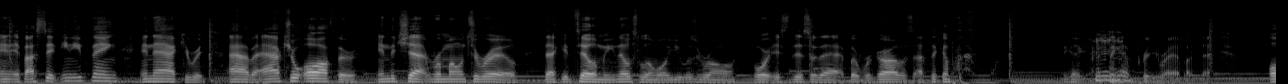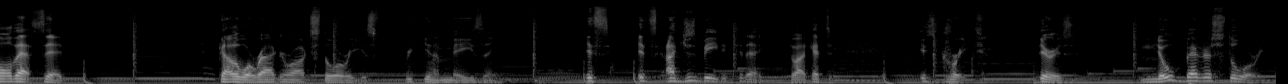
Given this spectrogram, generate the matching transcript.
And if I said anything inaccurate, I have an actual author in the chat, Ramon Terrell, that could tell me, no, slow mo, you was wrong, or it's this or that. But regardless, I think I'm, I think, I, I think I'm pretty right about that. All that said, God of War Ragnarok story is freaking amazing. It's it's I just beat it today, so I to. It's great. There is no better story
